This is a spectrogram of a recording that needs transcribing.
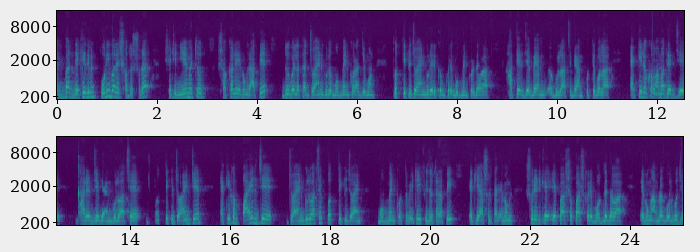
একবার দেখে দেবেন পরিবারের সদস্যরা। সেটি নিয়মিত সকালে এবং রাতে দুবেলা তার জয়েন্টগুলো মুভমেন্ট করা, যেমন প্রত্যেকটা জয়েন্টগুলো এরকম করে মুভমেন্ট করে দেওয়া, হাতের যে ব্যায়ামগুলো আছে ব্যায়াম করতে বলা, একই রকম আমাদের যে ঘাড়ের যে ব্যায়ামগুলো আছে প্রত্যেকটি জয়েন্টের একই রকম পায়ের যে জয়েন্টগুলো আছে প্রত্যেকটি জয়েন্ট মুভমেন্ট করতে হবে এটাই ফিজিওথেরাপি এটি আসলে এবং শরীরকে এপাশ ওপাশ করে বদলে দেওয়া এবং আমরা বলব যে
